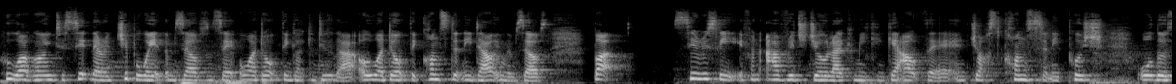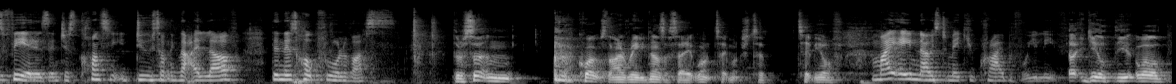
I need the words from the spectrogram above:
who are going to sit there and chip away at themselves and say, Oh, I don't think I can do that. Oh, I don't think, constantly doubting themselves. But seriously, if an average Joe like me can get out there and just constantly push all those fears and just constantly do something that I love, then there's hope for all of us. There are certain quotes that I read, and as I say, it won't take much to tip me off. My aim now is to make you cry before you leave. Uh, you'll, you, well,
